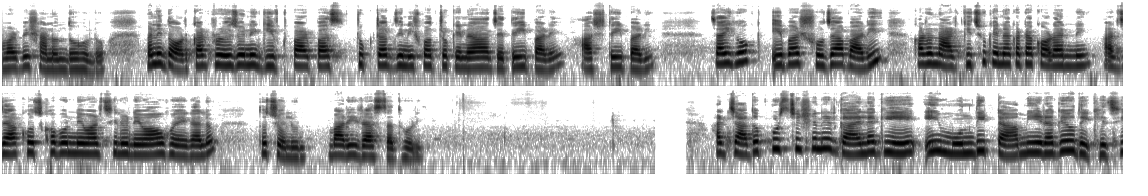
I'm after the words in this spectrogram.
আমার বেশ আনন্দ হলো। মানে দরকার প্রয়োজনে গিফট পারপাস টুকটাক জিনিসপত্র কেনা যেতেই পারে, আসতেই পারি। যাই হোক, এবার সোজা বাড়ি, কারণ আর কিছু কেনাকাটা করার নেই। আর যা খোঁজ খবর নেওয়ার ছিল নেওয়াও হয়ে গেল। তো চলুন, বাড়ির রাস্তা ধরি। আর যাদবপুর স্টেশনের গায়ে লাগিয়ে এই মন্দিরটা আমি এর আগেও দেখেছি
